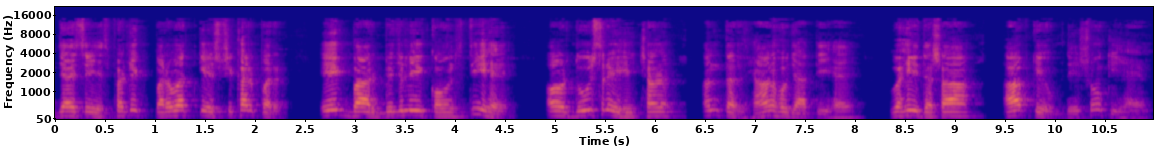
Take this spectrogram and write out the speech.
जैसे स्फटिक पर्वत के शिखर पर एक बार बिजली कौंधती है और दूसरे ही क्षण अंतर ध्यान हो जाती है, वही दशा आपके उपदेशों की है।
